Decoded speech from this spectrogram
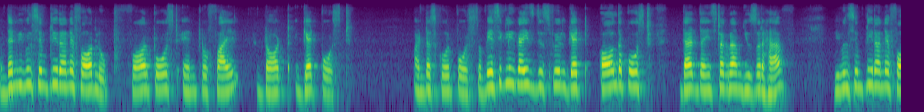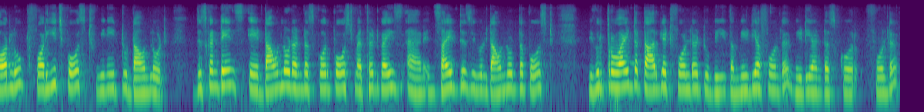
and then we will simply run a for loop for post in profile dot get post underscore post. So basically guys this will get all the post that the instagram user have. We will simply run a for loop. For each post we need to download. This contains a download underscore post method guys and inside this we will download the post. We will provide the target folder to be the media folder media underscore folder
